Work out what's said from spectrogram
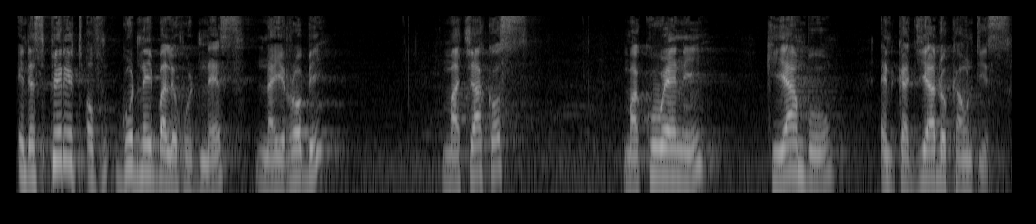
In the spirit of good neighborhoodness, Nairobi, Machakos, Makueni, Kiambu, and Kajiado counties.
